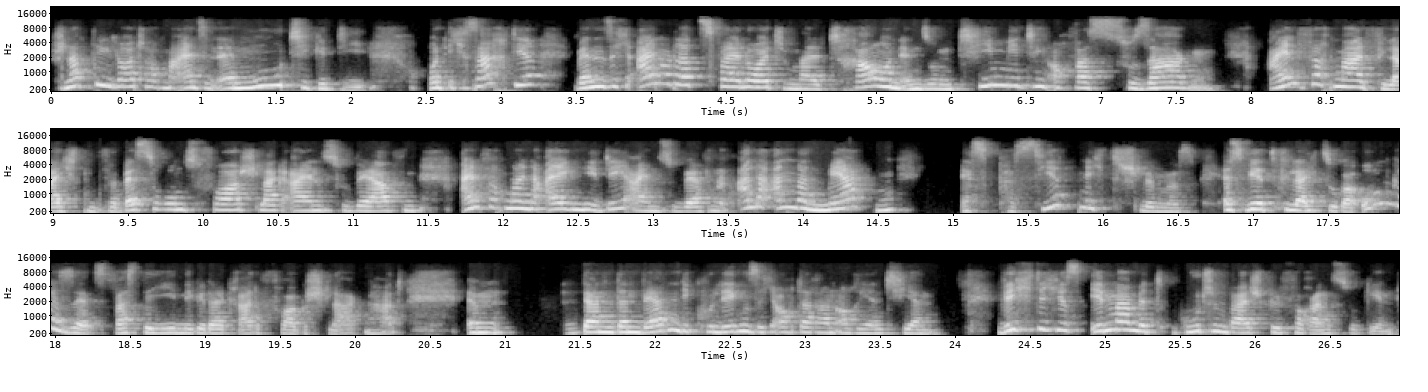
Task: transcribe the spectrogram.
Schnapp die Leute auch mal einzeln, ermutige die. Und ich sag dir, wenn sich ein oder zwei Leute mal trauen, in so einem Teammeeting auch was zu sagen, einfach mal vielleicht einen Verbesserungsvorschlag einzuwerfen, einfach mal eine eigene Idee einzuwerfen und alle anderen merken, es passiert nichts Schlimmes. Es wird vielleicht sogar umgesetzt, was derjenige da gerade vorgeschlagen hat. Ähm, dann, dann werden die Kollegen sich auch daran orientieren. Wichtig ist immer mit gutem Beispiel voranzugehen.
